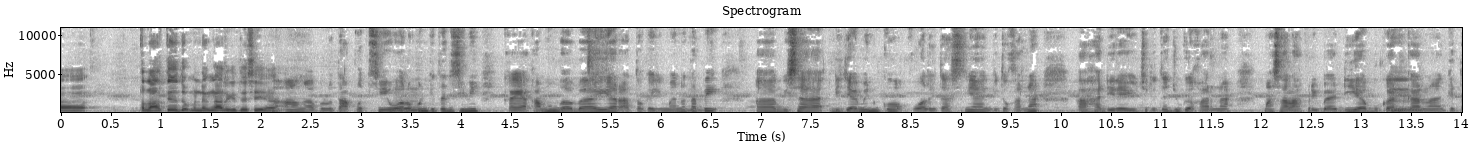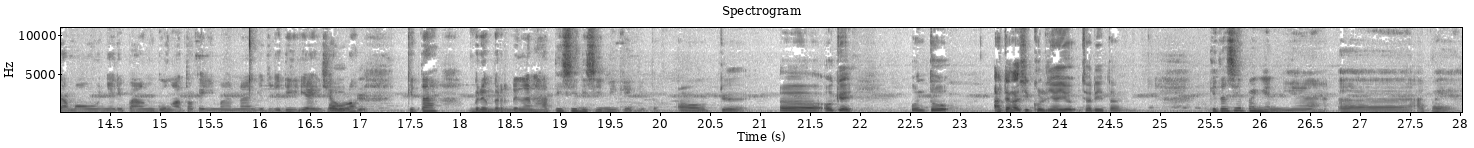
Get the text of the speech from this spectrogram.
terlatih untuk mendengar gitu sih ya. Nggak perlu takut sih walaupun kita di sini kayak kamu nggak bayar atau kayak gimana tapi uh, bisa dijamin kok kualitasnya gitu. Karena uh, hadirnya Yu cerita juga karena masalah pribadi ya bukan karena kita mau nyari panggung atau kayak gimana gitu. Jadi ya insya Allah Oke. kita benar-benar dengan hati sih di sini kayak gitu. Oke. Eh, oke. Untuk ada nggak sih goalnya yuk cerita? Kita sih pengennya eh apa ya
